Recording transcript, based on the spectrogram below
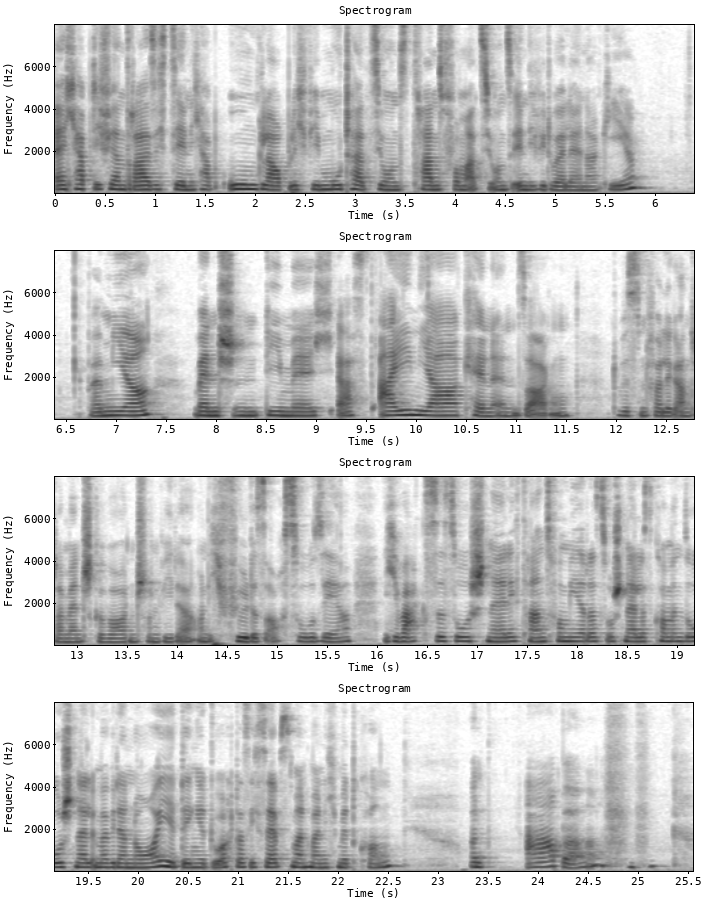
ich habe die 34.10, ich habe unglaublich viel Mutations-, Transformations-, individuelle Energie. Bei mir Menschen, die mich erst ein Jahr kennen, sagen, du bist ein völlig anderer Mensch geworden schon wieder. Und ich fühle das auch so sehr. Ich wachse so schnell, ich transformiere so schnell, es kommen so schnell immer wieder neue Dinge durch, dass ich selbst manchmal nicht mitkomme. Und aber,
